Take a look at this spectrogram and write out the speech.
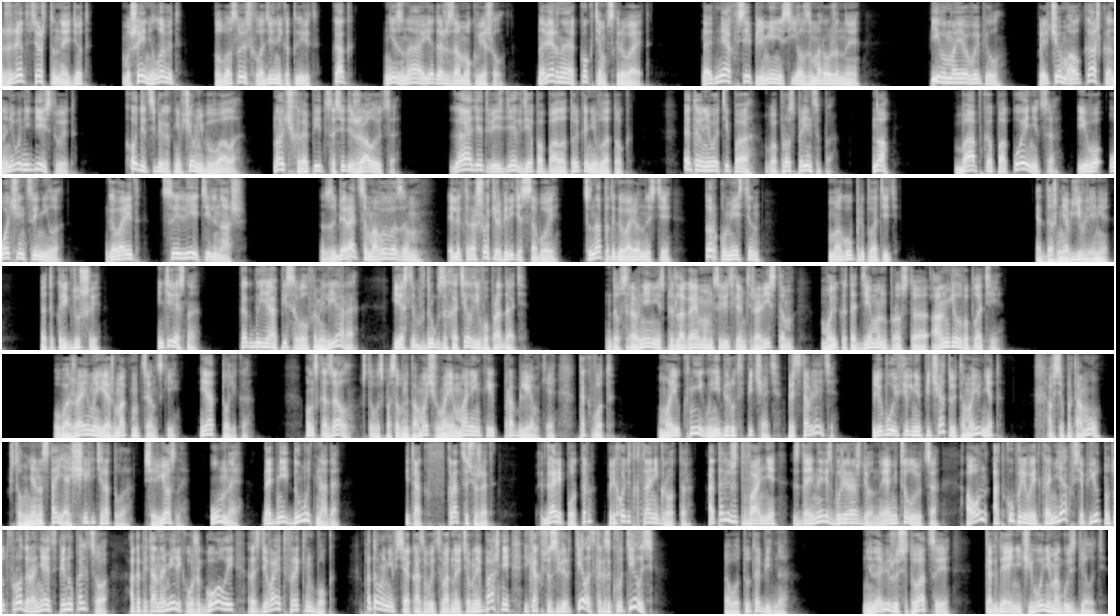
Жрет все, что найдет. Мышей не ловит, колбасу из холодильника тырит. Как? Не знаю, я даже замок вешал. Наверное, когтем вскрывает. На днях все пельмени съел замороженные. Пиво мое выпил. Причем алкашка на него не действует. Ходит себе, как ни в чем не бывало. Ночь храпит, соседи жалуются. Гадит везде, где попало, только не в лоток. Это у него типа вопрос принципа. Но бабка-покойница его очень ценила. Говорит, целитель наш. Забирать самовывозом, электрошокер берите с собой. Цена по договоренности. Торг уместен. Могу приплатить. Это даже не объявление. Это крик души. Интересно, как бы я описывал фамильяра, если бы вдруг захотел его продать? Да в сравнении с предлагаемым целителем-террористом, мой котодемон просто ангел во плоти. Уважаемый Яжмак Мценский, я Толика. Он сказал, что вы способны помочь в моей маленькой проблемке. Так вот, мою книгу не берут в печать, представляете? Любую фигню печатают, а мою нет. А все потому, что у меня настоящая литература. Серьезная, умная, над ней думать надо. Итак, вкратце сюжет. Гарри Поттер приходит к Тане Гроттер, а та лежит в ванне с Дайнерис бурерожденной, они целуются. А он откупоривает коньяк, все пьют, но тут Фродо роняет в пену кольцо, а Капитан Америка уже голый раздевает Фрэкенбок. Потом они все оказываются в одной темной башне, и как все завертелось, как закрутилось. А вот тут обидно. Ненавижу ситуации, когда я ничего не могу сделать.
